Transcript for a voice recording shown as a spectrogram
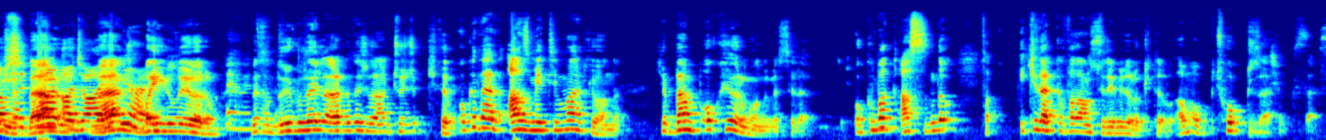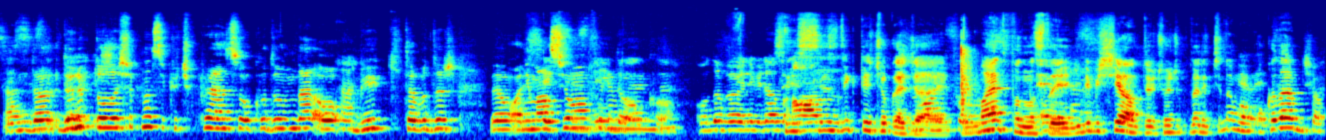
mi? başlıklar Ben, acayip ben yani. bayılıyorum. Evet, Mesela evet. duygularıyla arkadaş olan çocuk kitabı. O kadar az metin var ki onda. Ya ben okuyorum onu mesela. Okumak aslında iki dakika falan sürebilir o kitabı. Ama çok güzel. Çok güzel. Yani Sessizlik dö- de dönüp dolaşıp nasıl Küçük Prens'i okuduğumda o Heh. büyük kitabıdır ve o animasyon filmlerinde. oku. O da böyle biraz Sessizlik de çok acayip. Mindfulness. Mindfulness'la Evet. ilgili bir şey anlatıyor çocuklar için ama Evet, o kadar çok.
